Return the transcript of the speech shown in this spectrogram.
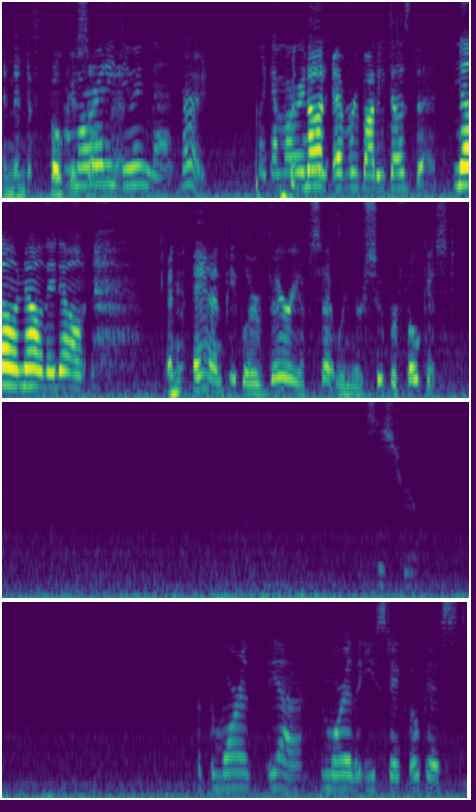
And then to focus I'm already on that. doing that. Right. Like I'm already But not everybody does that. No, no, they don't. And and people are very upset when you're super focused. This is true. But the more, yeah, the more that you stay focused,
